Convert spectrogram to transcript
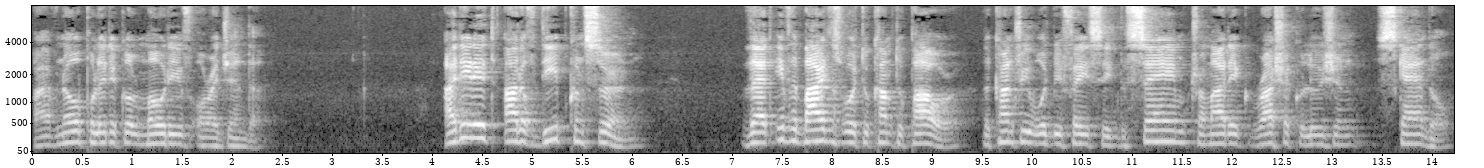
I have no political motive or agenda. I did it out of deep concern that if the Bidens were to come to power, the country would be facing the same traumatic Russia collusion scandal,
